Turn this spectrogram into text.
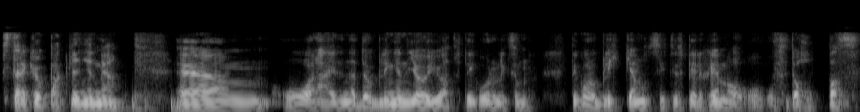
stärka upp backlinjen med. Ehm, och nej, den där dubblingen gör ju att det går att, liksom, det går att blicka mot Citys spelschema och, och, och sitta och hoppas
